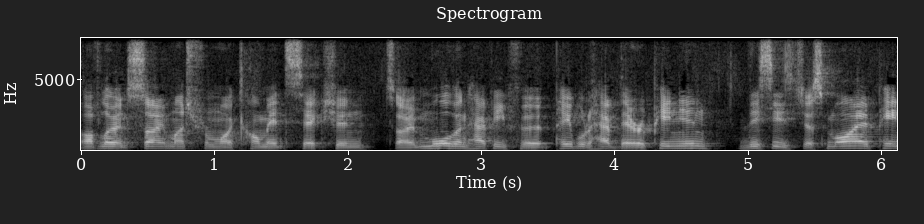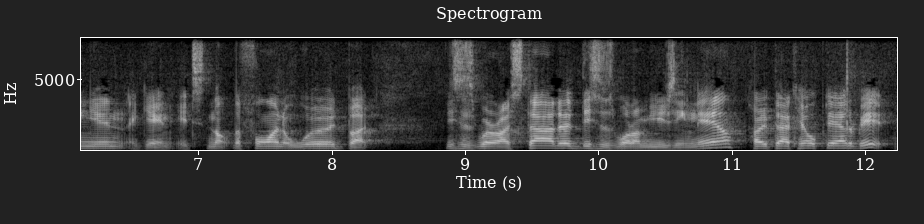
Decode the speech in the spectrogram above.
I've learned so much from my comments section. So more than happy for people to have their opinion. This is just my opinion. Again, it's not the final word, but this is where I started. This is what I'm using now. Hope that helped out a bit.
